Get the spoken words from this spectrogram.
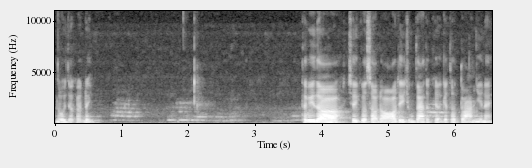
nối giữa các đỉnh thế bây giờ trên cơ sở đó thì chúng ta thực hiện cái thuật toán như này.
